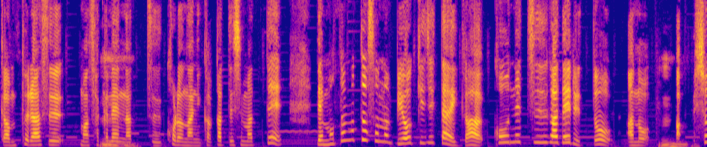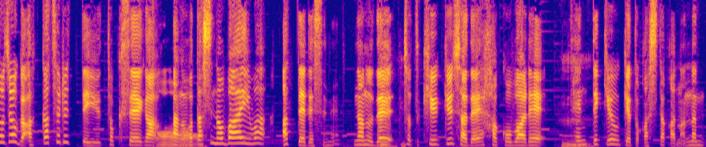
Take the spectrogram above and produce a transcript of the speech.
患プラス、まあ昨年夏、コロナにかかってしまって、で、もともとその病気自体が高熱が出ると、あの、うん。あ症状が悪化するっていう特性があ、の、私の場合はあってですね。なので、うん。ちょっと救急車で運ばれ、うん。点滴を受けとかしたかな。なん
